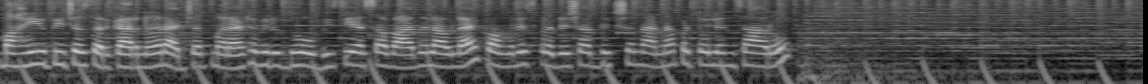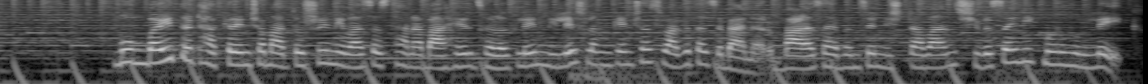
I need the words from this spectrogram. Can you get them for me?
महायुतीच्या सरकारनं राज्यात मराठा विरुद्ध ओबीसी असा वाद लावलाय. काँग्रेस प्रदेशाध्यक्ष नाना पटोलेंचा आरोप. मुंबईत ठाकरेंच्या मातोश्री निवासस्थानाबाहेर झळकले निलेश लंकेंच्या स्वागताचे बॅनर बाळासाहेबांचे निष्ठावान शिवसैनिक म्हणून उल्लेख.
